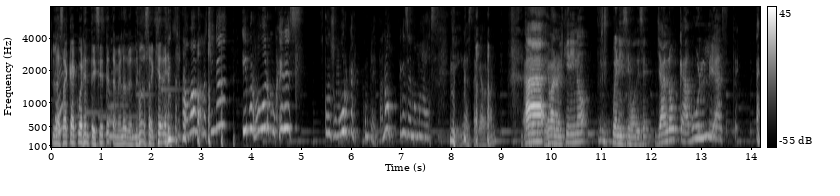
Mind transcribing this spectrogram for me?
Las AK-47 también las vendemos aquí adentro. La vamos la chingada. Y por favor, mujeres, con su burka completa. No, déjense de mamadas. Chinga, está cabrón. Ah, Emanuel Quirino, buenísimo, dice, ya lo cabuleaste.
